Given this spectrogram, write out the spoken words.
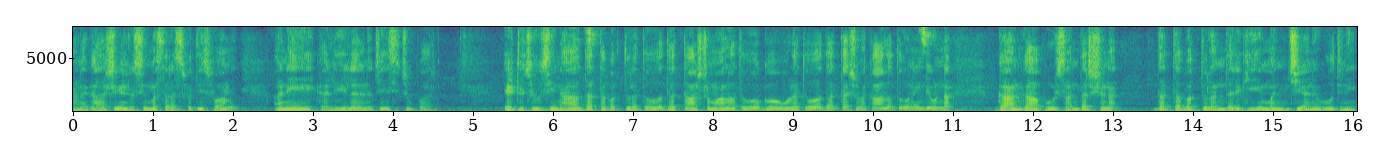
అనగా శ్రీ నృసింహ సరస్వతి స్వామి అనేక లీలలను చేసి చూపారు. ఎటు చూసినా దత్త భక్తులతో దత్తాశ్రమాలతో గోవులతో దత్త శునకాలతో నిండి ఉన్న గాన్గాపూర్ సందర్శన దత్త భక్తులందరికీ మంచి అనుభూతిని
